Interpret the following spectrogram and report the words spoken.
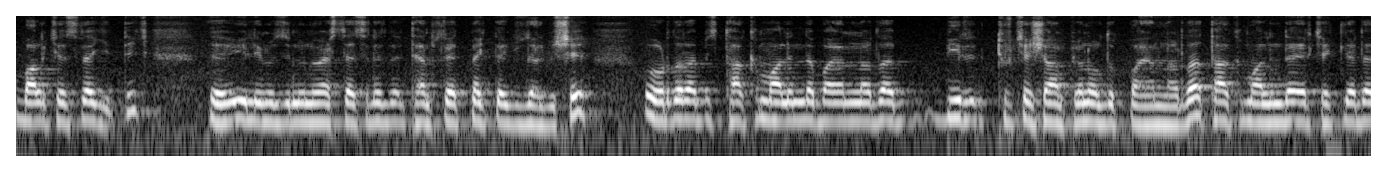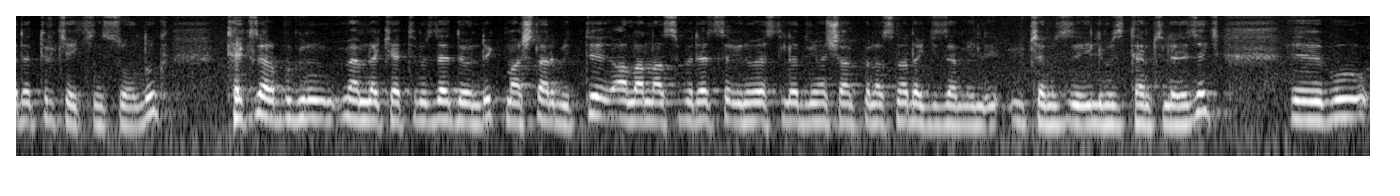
Balıkesir'e gittik. E, ilimizin üniversitesini temsil etmek de güzel bir şey. Orada da biz takım halinde bayanlarda bir Türkiye şampiyonu olduk bayanlarda. Takım halinde erkeklerde de Türkiye ikincisi olduk. Tekrar bugün memleketimizde döndük. Maçlar bitti. Allah nasip ederse üniversiteler dünya şampiyonasına da Gizem ülkemizi, ilimizi temsil edecek. E, bu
